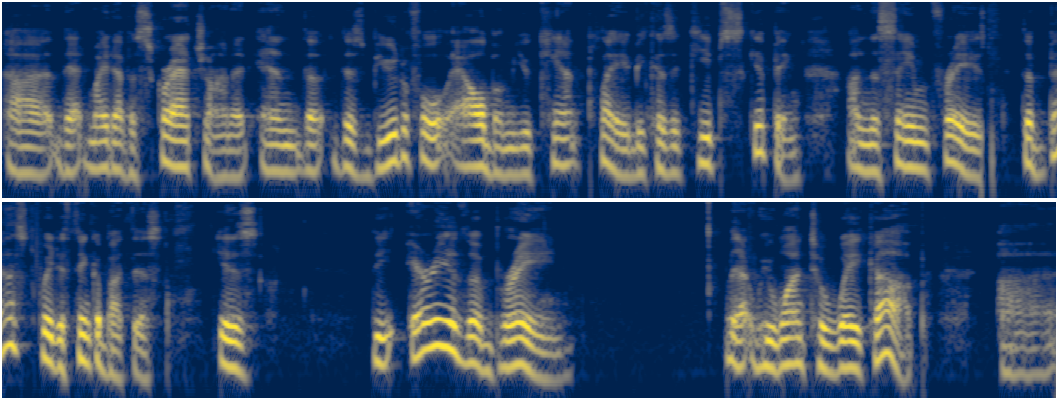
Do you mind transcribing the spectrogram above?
uh, that might have a scratch on it, and the, this beautiful album you can't play because it keeps skipping on the same phrase. The best way to think about this is the area of the brain that we want to wake up uh,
